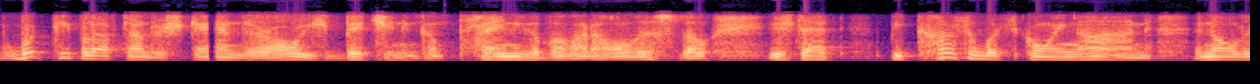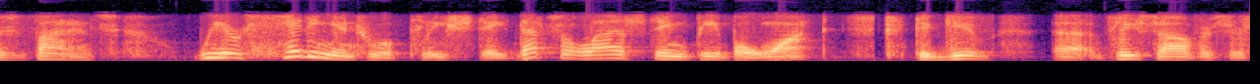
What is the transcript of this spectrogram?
what people have to understand, they're always bitching and complaining about all this, though, is that because of what's going on and all this violence, we are heading into a police state. That's the last thing people want to give uh, police officers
